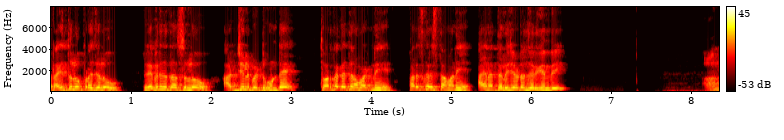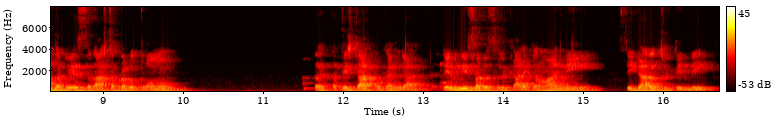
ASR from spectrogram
రైతులు ప్రజలు రెవెన్యూ దశల్లో అర్జీలు పెట్టుకుంటే త్వరతగతిన వాటిని పరిష్కరిస్తామని ఆయన తెలియజేయడం జరిగింది. ఆంధ్రప్రదేశ్ రాష్ట్ర ప్రభుత్వము ప్ర- ప్రతిష్టాత్మకంగా రెవెన్యూ సదస్సుల కార్యక్రమాన్ని శ్రీకారం చుట్టింది.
